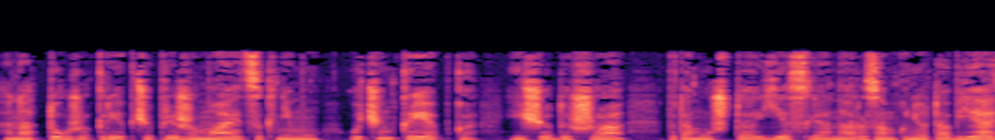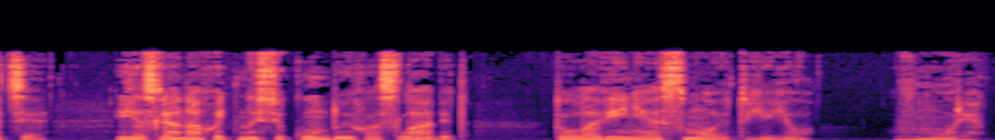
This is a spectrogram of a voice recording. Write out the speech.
Она тоже крепче прижимается к нему, очень крепко, еще дыша, потому что если она разомкнет объятия, если она хоть на секунду их ослабит, то Лавиния смоет ее в море.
